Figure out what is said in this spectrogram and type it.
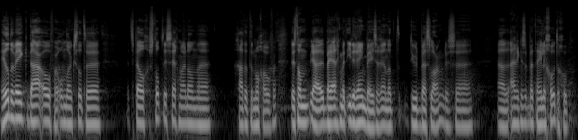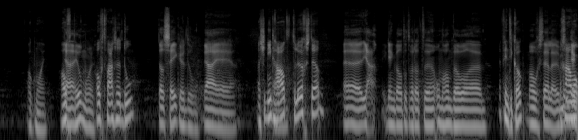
heel de week daarover. Ondanks dat eh, het spel gestopt is, zeg maar, dan gaat het er nog over. Dus dan ja, ben je eigenlijk met iedereen bezig. En dat duurt best lang. Dus ja, eigenlijk is het met een hele grote groep. Ook mooi. Hoofd, Ja, heel mooi. Hoofdfase het doel? Dat is zeker het doel. Ja, ja, ja. Als je het niet haalt, teleurgesteld? Ja, ik denk wel dat we dat onderhand wel vind ik ook. mogen stellen. We Ik gaan we wel-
